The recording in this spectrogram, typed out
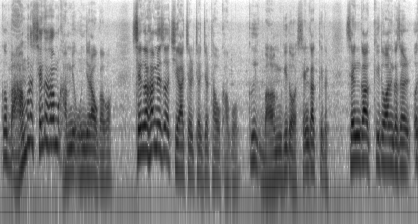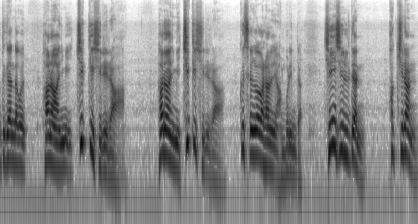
그 마음으로 생각하면 가면 운전하고 가고 생각하면서 지하철 전철 타고 가고 그 마음 기도 생각 기도 생각 기도하는 것을 어떻게 한다고 하나님이 지키시리라. 하나님이 지키시리라. 그 생각을 하나님 안 버립니다. 진실된 확실한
